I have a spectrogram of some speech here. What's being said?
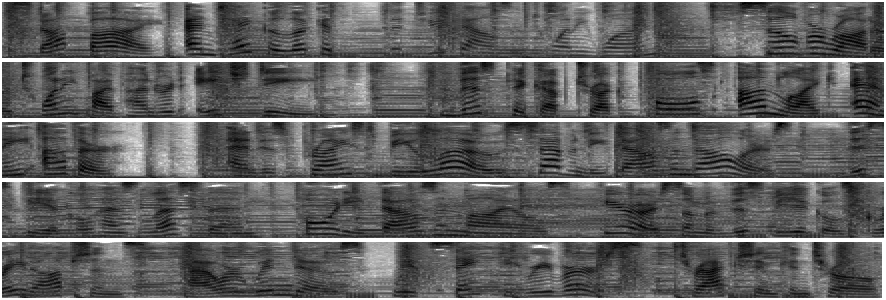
Stop by and take a look at the 2021 Silverado 2500 HD. This pickup truck pulls unlike any other and is priced below $70,000. This vehicle has less than 40,000 miles. Here are some of this vehicle's great options. Power windows with safety reverse, traction control,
